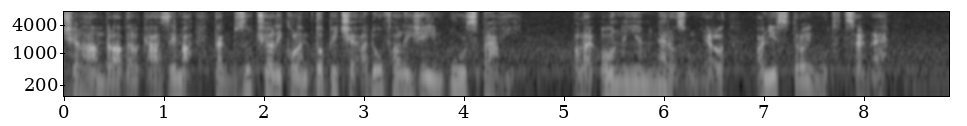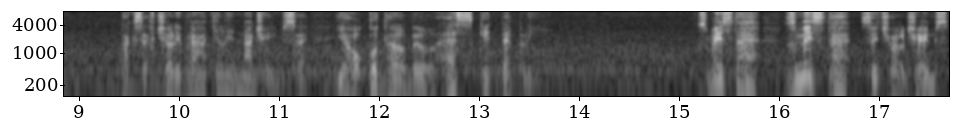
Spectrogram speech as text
Včelám byla velká zima, tak bzučeli kolem topiče a doufali, že jim úl spraví. Ale on jim nerozuměl, ani strojvůdce ne. Tak se včely vrátili na Jamese. Jeho kotel byl hezky teplý. Zmizte, zmizte, syčel James.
